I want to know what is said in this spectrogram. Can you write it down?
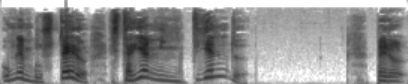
un embustero, estaría mintiendo. Pero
